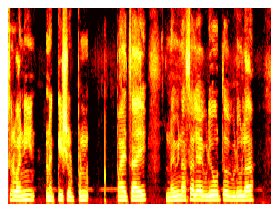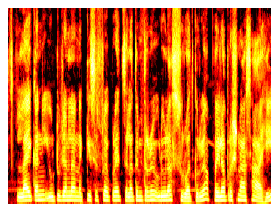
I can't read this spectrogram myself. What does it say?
सर्वांनी नक्की शेवट पण पाहायचा आहे. नवीन असाल या व्हिडिओ तर व्हिडिओला लाईक आणि यूट्यूब चॅनलला नक्की सबस्क्राईब करायचं. चला तर मित्रांनो व्हिडिओला सुरुवात करूया. पहिला प्रश्न असा आहे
